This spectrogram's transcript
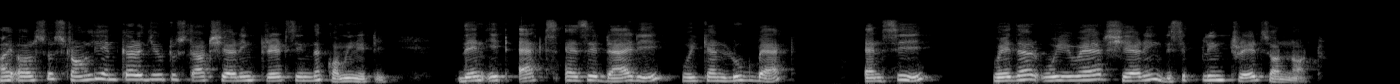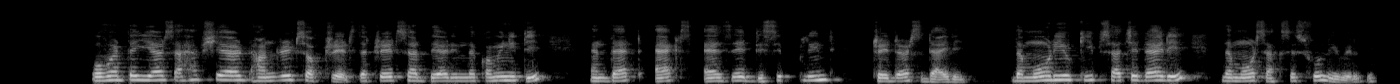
I also strongly encourage you to start sharing trades in the community. Then it acts as a diary. We can look back and see whether we were sharing disciplined trades or not. Over the years, I have shared hundreds of trades. The trades are there in the community and that acts as a disciplined trader's diary. The more you keep such a diary, the more successful you will be.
